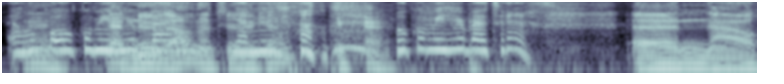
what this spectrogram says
En hoe, hoe kom je ja, hierbij? nu wel natuurlijk. Ja, nu wel. Ja. Hoe kom je hierbij terecht? Eh, nou,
